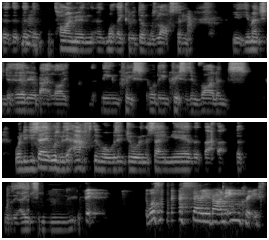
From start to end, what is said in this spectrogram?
the, the, mm-hmm. the, timing and, what they could have done was lost. And you, you, mentioned it earlier about like the increase or the increases in violence. What did you say it was? Was it after or was it during the same year that that, that, that was it 18? It wasn't necessarily about an increase.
